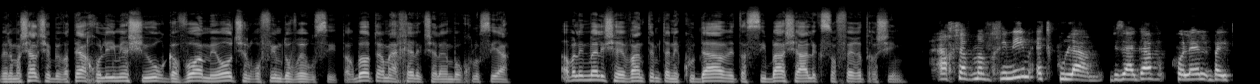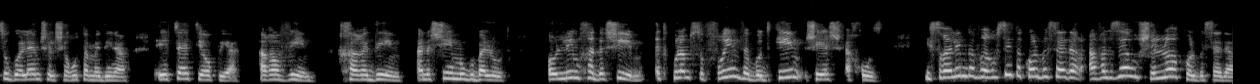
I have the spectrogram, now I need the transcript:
ולמשל שבבתי החולים יש שיעור גבוה מאוד של רופאים דוברי רוסית, הרבה יותר מהחלק שלהם באוכלוסייה. אבל נדמה לי שהבנתם את הנקודה ואת הסיבה שאלכס סופרת ראשים. עכשיו, מבחינים את כולם, וזה אגב כולל בייצוג הולם של שירות המדינה, יוצאי אתיופיה, ערבים, חרדים, אנשים עם מוגבלות, עולים חדשים, את כולם סופרים ובודקים שיש אחוז. ישראלים דוברי רוסית הכל בסדר, אבל זהו שלא הכל בסדר.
